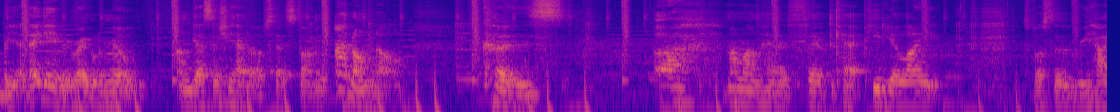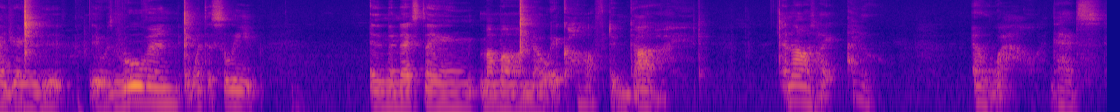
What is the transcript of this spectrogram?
But yeah, they gave it regular milk. I'm guessing she had an upset stomach. I don't know. Cause uh, my mom had fed the cat Pedialyte. Supposed to rehydrate it. It was moving, it went to sleep. And the next thing my mom know, it coughed and died. And I was like, oh, oh wow, that's,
